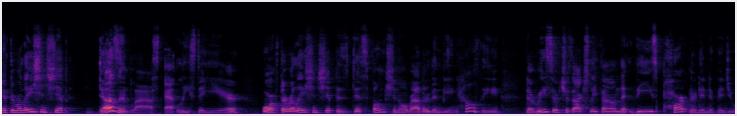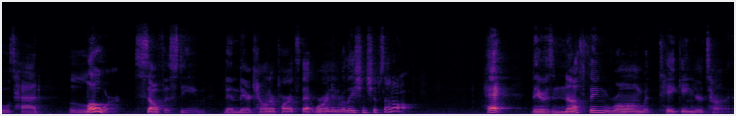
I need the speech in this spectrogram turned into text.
If the relationship doesn't last at least a year, or if the relationship is dysfunctional rather than being healthy, the researchers actually found that these partnered individuals had lower self esteem than their counterparts that weren't in relationships at all. Hey, there's nothing wrong with taking your time.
